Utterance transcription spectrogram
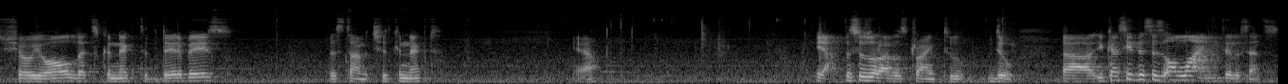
show you all. Let's connect to the database. This time it should connect. Yeah. Yeah, this is what I was trying to do. Uh, you can see this is online in IntelliSense.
